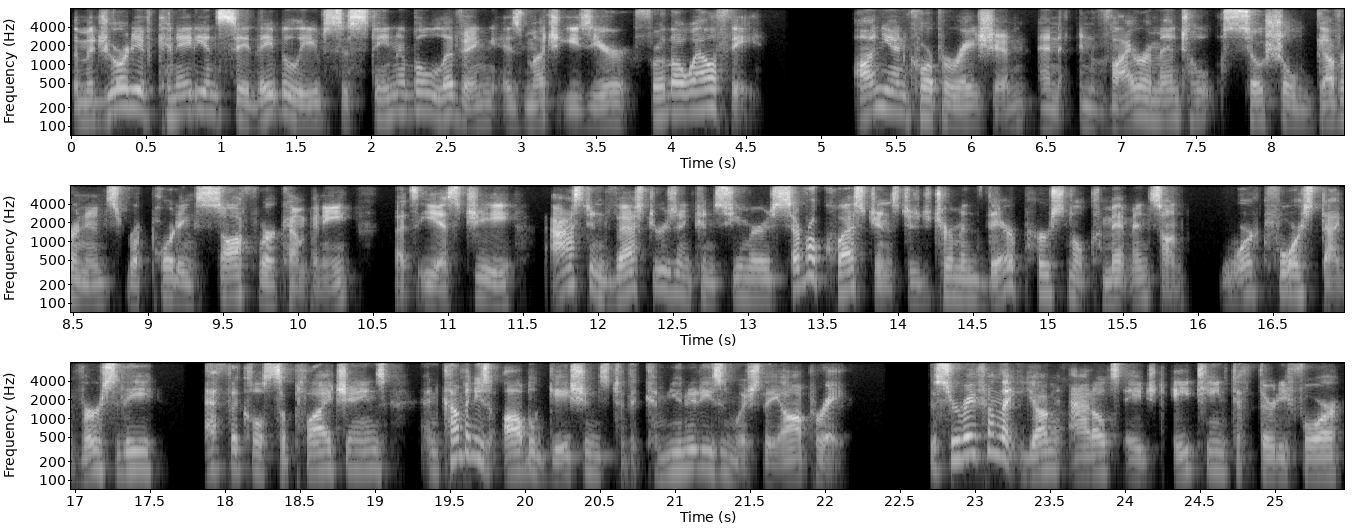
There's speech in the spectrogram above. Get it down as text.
The majority of Canadians say they believe sustainable living is much easier for the wealthy. Onion Corporation, an environmental social governance reporting software company, that's ESG, asked investors and consumers several questions to determine their personal commitments on workforce diversity, ethical supply chains, and companies' obligations to the communities in which they operate. The survey found that young adults aged 18 to 34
